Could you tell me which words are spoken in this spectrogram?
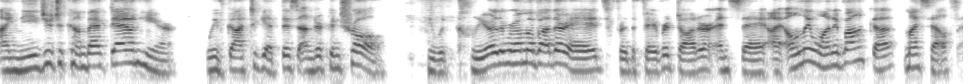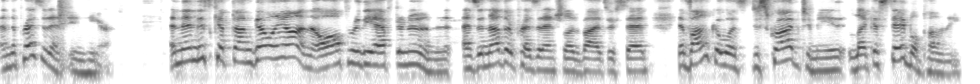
I need you to come back down here. We've got to get this under control. He would clear the room of other aides for the favorite daughter and say, I only want Ivanka, myself, and the president in here. And then this kept on going on all through the afternoon. As another presidential advisor said, Ivanka was described to me like a stable pony.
